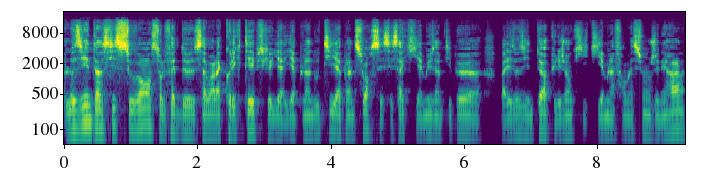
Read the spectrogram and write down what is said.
l'OSINT insiste souvent sur le fait de savoir la collecter, puisqu'il y a, il y a plein d'outils, il y a plein de sources, et c'est ça qui amuse un petit peu euh, bah, les OSINTers, puis les gens qui, aiment l'information en général.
